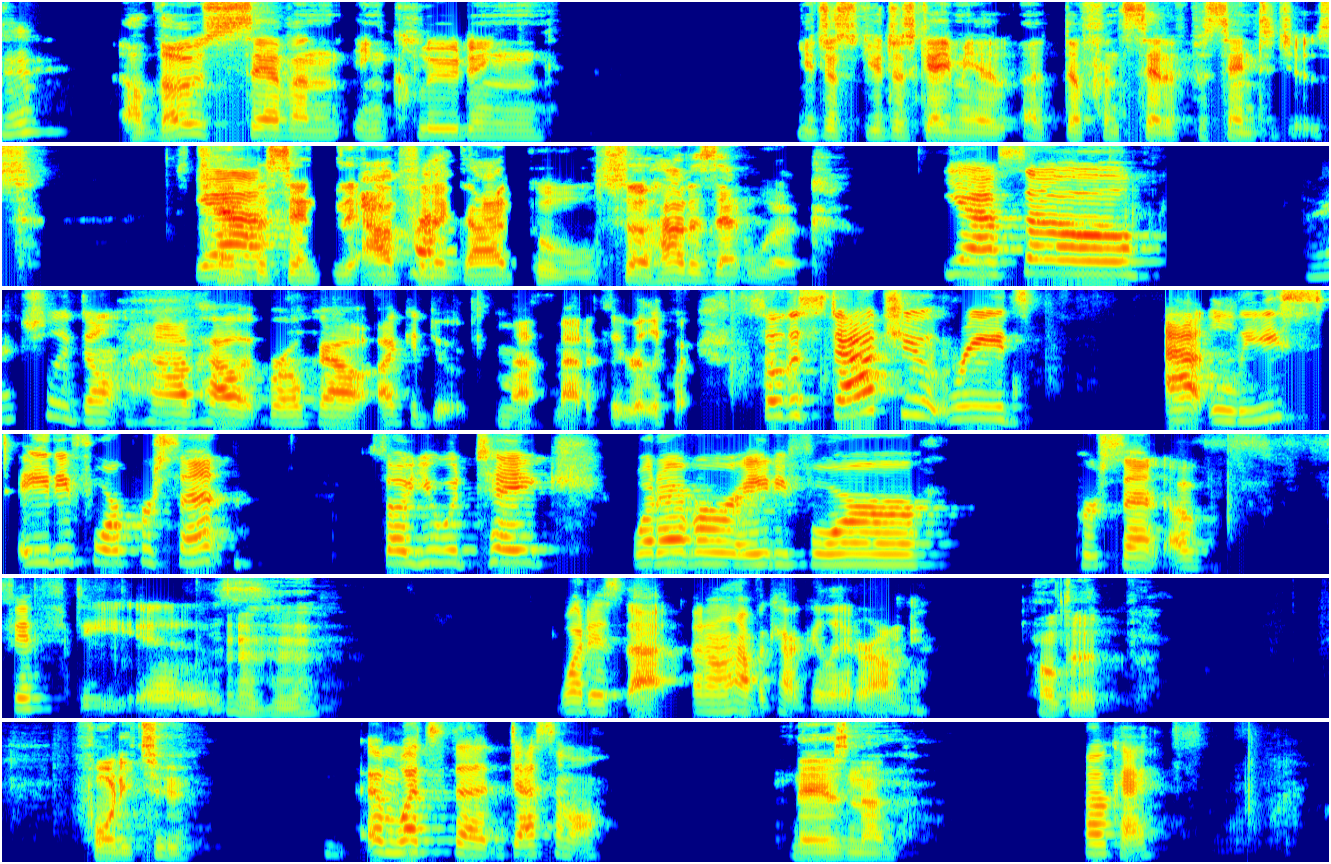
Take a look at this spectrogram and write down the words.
Mhm. Are those seven including? You just you just gave me a, a different set of percentages. Ten percent for the outfitter guide pool. So how does that work? Yeah, so I actually don't have how it broke out. I could do it mathematically really quick. So the statute reads at least 84%. So you would take whatever 84 percent of fifty is. Mm-hmm. What is that? I don't have a calculator on me. I'll do it. Forty-two. And what's the decimal? There is none. Okay.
